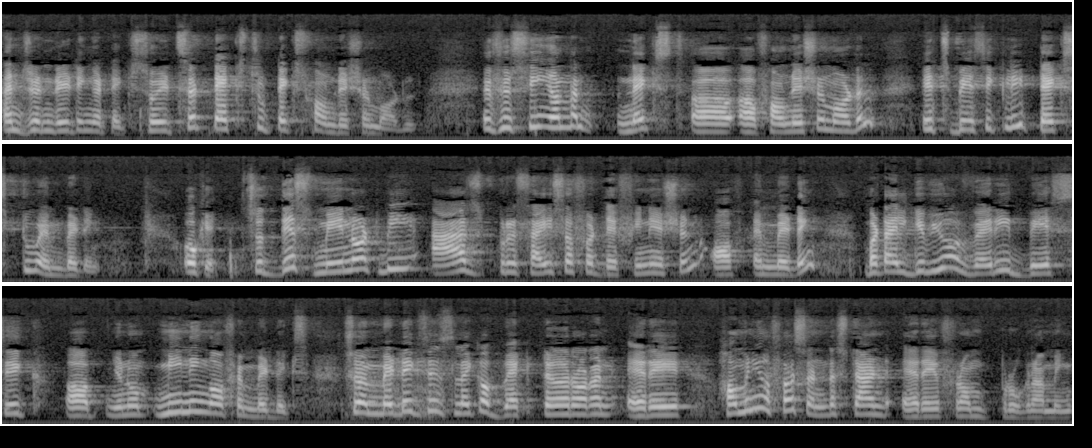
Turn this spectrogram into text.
and generating a text. So it's a text-to-text -text foundation model. If you see on the next uh, uh, foundation model, it's basically text to embedding. Okay, so this may not be as precise of a definition of embedding, but I'll give you a very basic, uh, you know, meaning of embeddings. So embeddings is like a vector or an array. How many of us understand array from programming,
